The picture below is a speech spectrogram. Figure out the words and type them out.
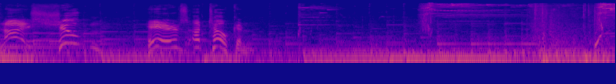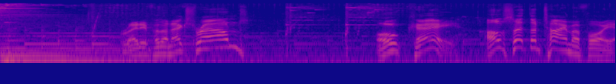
Nice shooting! Here's a token. Ready for the next round? Okay, I'll set the timer for you.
